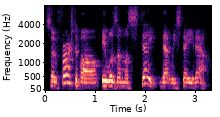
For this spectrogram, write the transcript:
So, first of all, it was a mistake that we stayed out.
